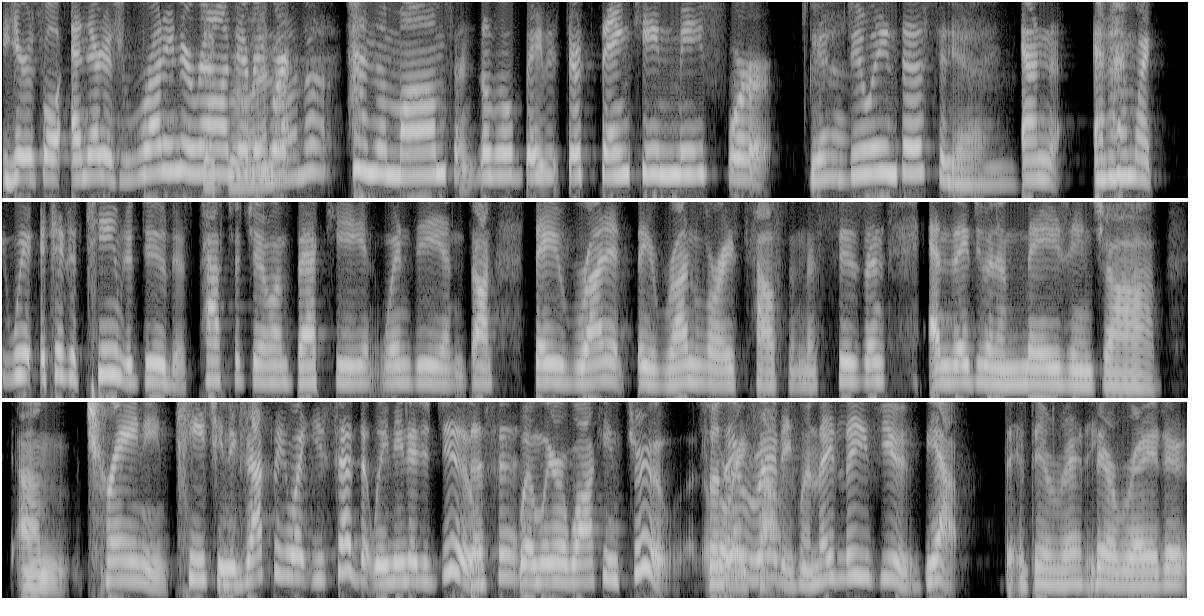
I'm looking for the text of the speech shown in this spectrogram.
years old, and they're just running around everywhere. And the moms and the little babies, they're thanking me for Yeah. doing this, and Yeah. and and I'm like, we, it takes a team to do this. Pastor Joe and Becky and Wendy and Don, they run it. They run Lori's house and Miss Susan, and they do an amazing job. Um, training, teaching, exactly what you said that we needed to do That's it. when we were walking through. So they're ready. house. When they leave you, yeah, they- they're ready. they're ready to,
